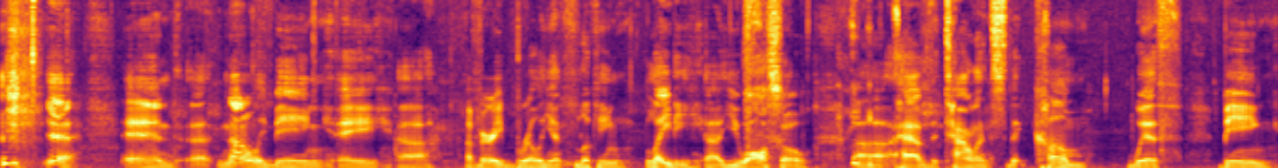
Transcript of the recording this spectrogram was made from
Yeah, and uh, not only being a uh, a very brilliant looking lady, uh, you also uh, have the talents that come with being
